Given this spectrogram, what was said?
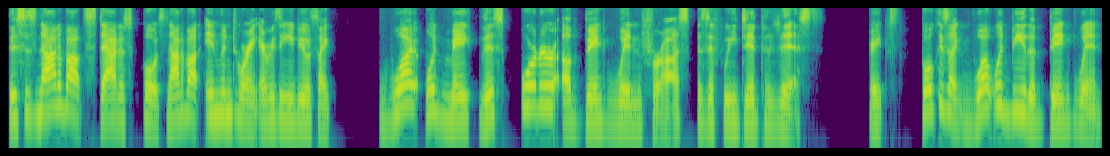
This is not about status quo. It's not about inventorying everything you do. It's like, what would make this quarter a big win for us is if we did this, right? Focus like what would be the big win?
